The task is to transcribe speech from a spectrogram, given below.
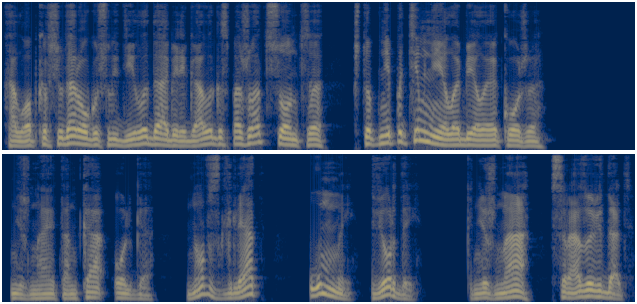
Холопка всю дорогу следила да оберегала госпожу от солнца, чтоб не потемнела белая кожа. Княжна и тонка Ольга, но взгляд умный, твердый. Княжна, сразу видать.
